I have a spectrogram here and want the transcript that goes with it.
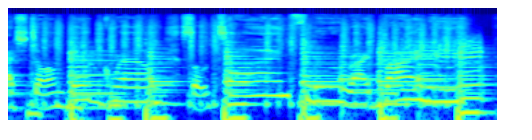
mean, hatched on the ground. So time flew right by me.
